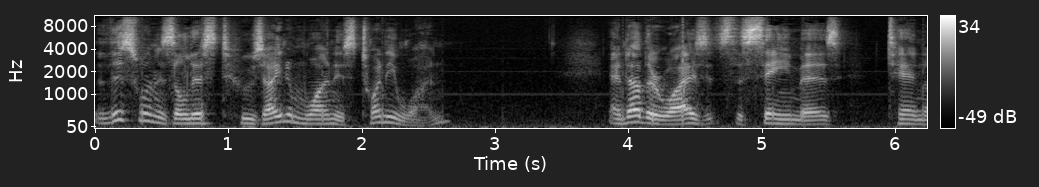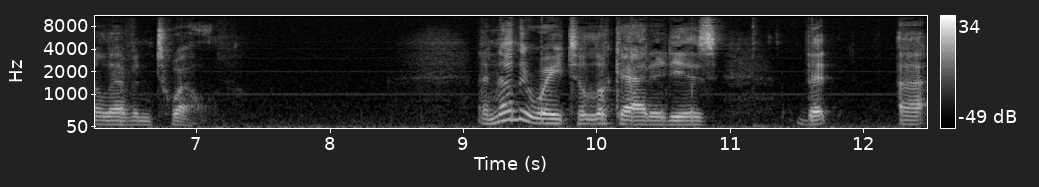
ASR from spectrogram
This one is a list whose item 1 is 21, and otherwise it's the same as 10, 11, 12. Another way to look at it is that uh,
